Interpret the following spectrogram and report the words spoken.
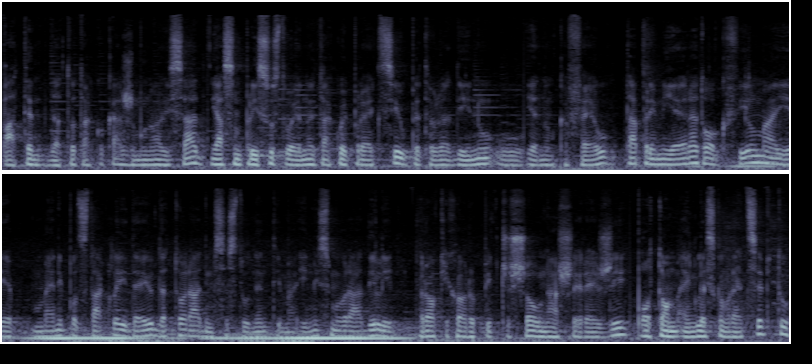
patent, da to tako kažem, u Novi Sad. Ja sam prisustuo jednoj takvoj projekciji u Petrovaradinu u jednom kafeu. Ta premijera tog filma je meni podstakla ideju da to radim sa studentima i mi smo uradili Rocky Horror Picture Show u našoj režiji po tom engleskom receptu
